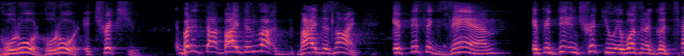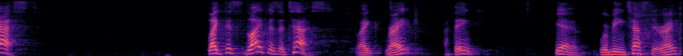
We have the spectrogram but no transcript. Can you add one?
Ghurur, ghurur, it tricks you. But it's not by design. By design. If this exam, if it didn't trick you, it wasn't a good test. Like this life is a test. Like, right? I think. Yeah, we're being tested, right?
